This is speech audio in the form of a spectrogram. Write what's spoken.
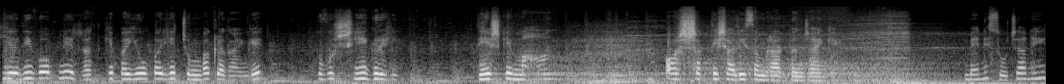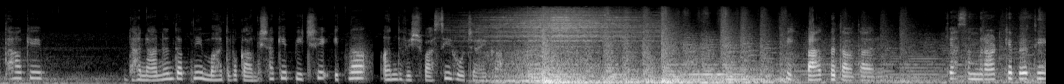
कि यदि वो अपने रथ के पहियों पर ये चुंबक लगाएँगे तो वो शीघ्र ही देश के महान और शक्तिशाली सम्राट बन जाएँगे। मैंने सोचा नहीं था कि धनानंद अपनी महत्वाकांक्षा के पीछे इतना अंधविश्वासी हो जाएगा। एक बात बताओ तारन क्या सम्राट के प्रति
